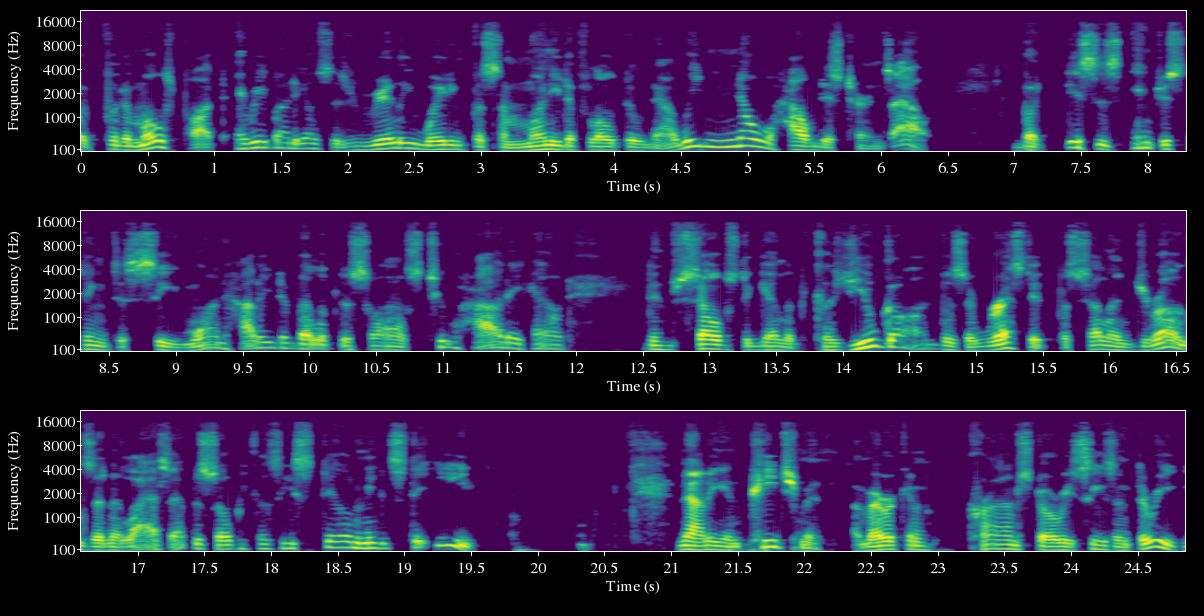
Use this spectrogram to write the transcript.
But for the most part, everybody else is really waiting for some money to flow through. Now we know how this turns out. But this is interesting to see one, how they developed the songs, two, how they held themselves together because U-God was arrested for selling drugs in the last episode because he still needs to eat. Now, the impeachment, American Crime Story season three,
